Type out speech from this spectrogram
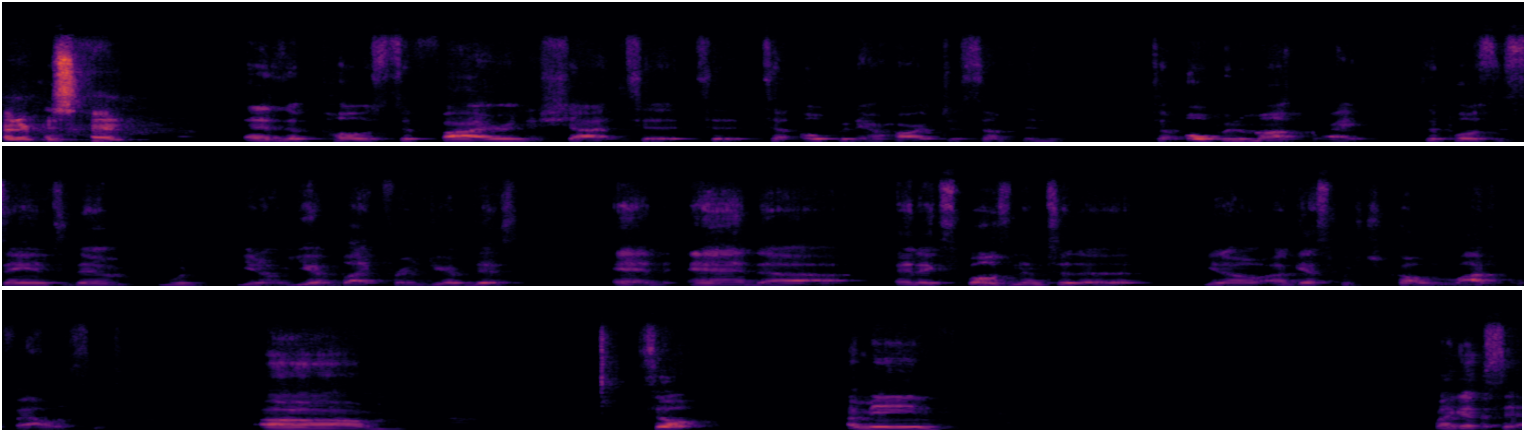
100% as, as opposed to firing a shot to to to open their heart to something to open them up right? As opposed to saying to them would you know you have black friends you have this and and uh and exposing them to the you know i guess what you call logical fallacies. Um so i mean like i said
